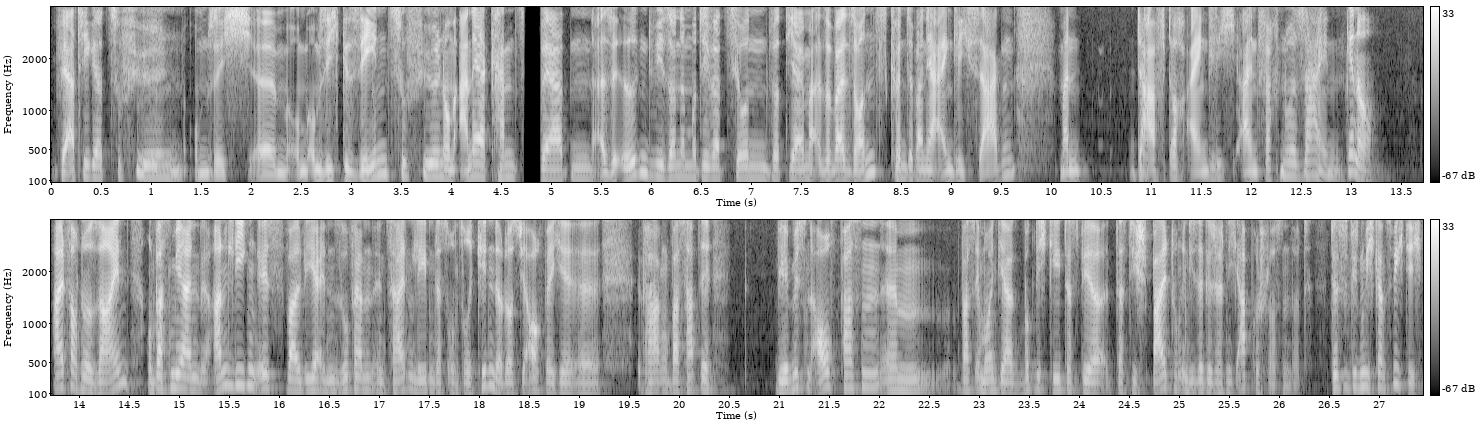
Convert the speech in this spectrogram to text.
wertiger zu fühlen, um sich, ähm, um, um sich gesehen zu fühlen, um anerkannt zu werden. Also irgendwie so eine Motivation wird ja immer, also weil sonst könnte man ja eigentlich sagen, man darf doch eigentlich einfach nur sein. Genau einfach nur sein. Und was mir ein Anliegen ist, weil wir insofern in Zeiten leben, dass unsere Kinder, du hast ja auch welche äh, fragen, was habt ihr? Wir müssen aufpassen, ähm, was im Moment ja wirklich geht, dass wir, dass die Spaltung in dieser Gesellschaft nicht abgeschlossen wird. Das ist für mich ganz wichtig,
